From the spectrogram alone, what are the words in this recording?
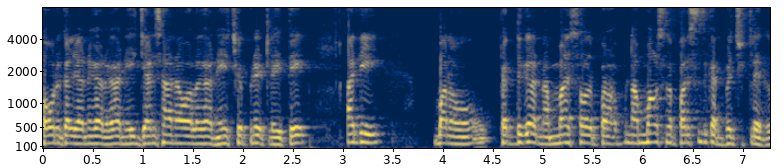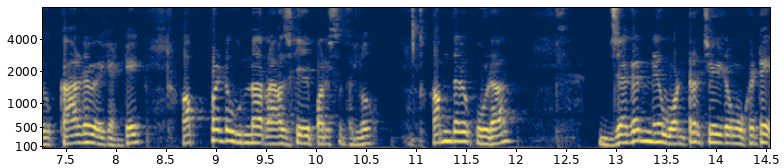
పవన్ కళ్యాణ్ గారు కానీ జనసేన వాళ్ళు కానీ చెప్పినట్లయితే అది మనం పెద్దగా నమ్మాల్సిన నమ్మాల్సిన పరిస్థితి కనిపించట్లేదు. కారణం ఏంటంటే అప్పటి ఉన్న రాజకీయ పరిస్థితుల్లో అందరూ కూడా జగన్ని ఒంటరి చేయడం ఒకటే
